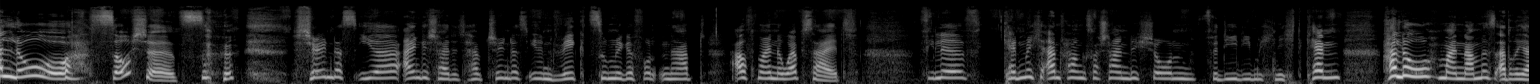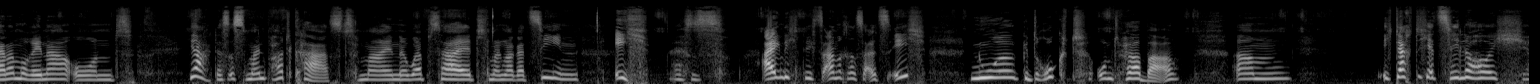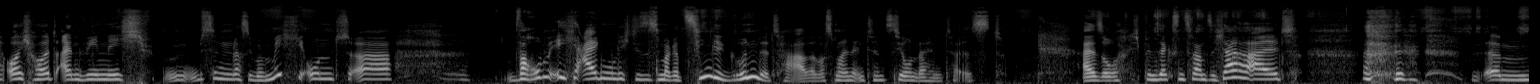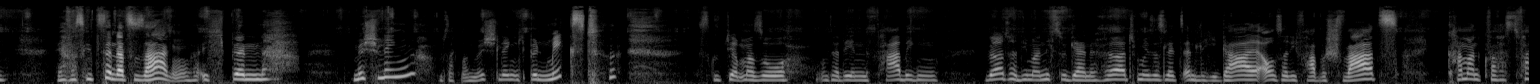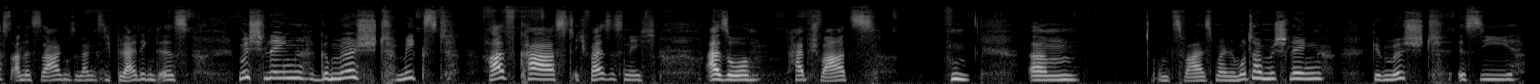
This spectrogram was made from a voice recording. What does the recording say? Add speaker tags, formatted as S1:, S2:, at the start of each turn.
S1: Hallo, Socials. Schön, dass ihr eingeschaltet habt. Schön, dass ihr den Weg zu mir gefunden habt auf meine Website. Viele kennen mich anfangs wahrscheinlich schon. Für die, die mich nicht kennen. Hallo, mein Name ist Adriana Morena und ja, das ist mein Podcast, meine Website, mein Magazin. Ich. Es ist eigentlich nichts anderes als ich, nur gedruckt und hörbar. Ähm, ich dachte, ich erzähle euch, euch heute ein wenig, ein bisschen was über mich und äh, warum ich eigentlich dieses Magazin gegründet habe, was meine Intention dahinter ist. Also, ich bin 26 Jahre alt. ähm, ja, was gibt's denn da zu sagen? Ich bin Mischling, sagt man Mischling, ich bin mixed. Es gibt ja immer so unter den farbigen Wörter, die man nicht so gerne hört. Mir ist es letztendlich egal, außer die Farbe schwarz. Kann man fast, fast alles sagen, solange es nicht beleidigend ist. Mischling, gemischt, mixed, halfcast, ich weiß es nicht. Also halb schwarz. ähm, und zwar ist meine Mutter Mischling. Gemischt ist sie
